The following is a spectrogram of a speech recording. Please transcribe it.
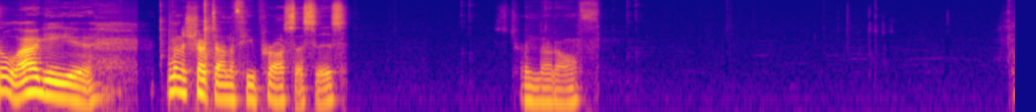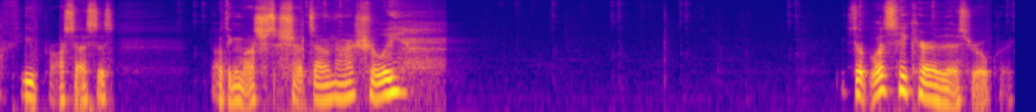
So laggy. I'm gonna shut down a few processes. Let's turn that off. A few processes. Nothing much to shut down actually. Except let's take care of this real quick.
